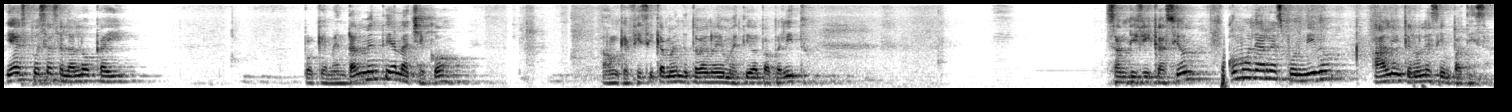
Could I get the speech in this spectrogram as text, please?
Y después se hace la loca ahí, porque mentalmente ya la checó, aunque físicamente todavía no haya metido el papelito. Santificación, ¿cómo le ha respondido a alguien que no le simpatiza?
